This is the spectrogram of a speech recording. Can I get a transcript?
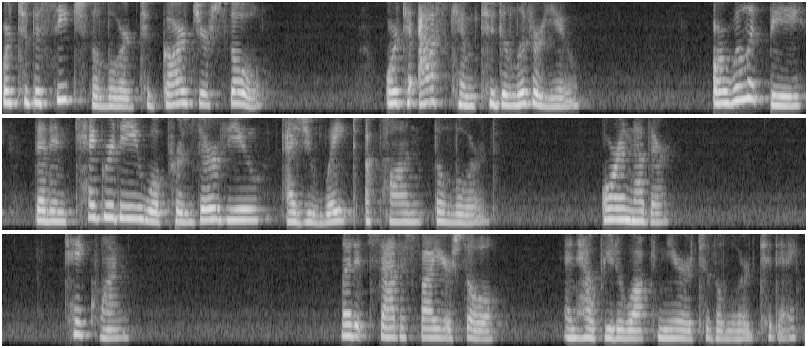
Or to beseech the Lord to guard your soul? Or to ask him to deliver you? Or will it be that integrity will preserve you as you wait upon the Lord? Or another? Take one. Let it satisfy your soul and help you to walk nearer to the Lord today.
